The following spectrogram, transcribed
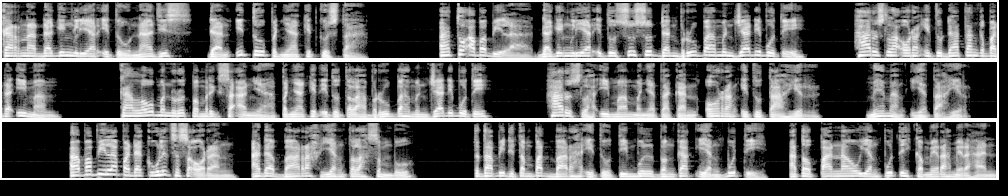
Karena daging liar itu najis dan itu penyakit kusta. Atau apabila daging liar itu susut dan berubah menjadi putih, haruslah orang itu datang kepada imam. Kalau menurut pemeriksaannya penyakit itu telah berubah menjadi putih, haruslah imam menyatakan orang itu tahir. Memang ia tahir. Apabila pada kulit seseorang ada barah yang telah sembuh, tetapi di tempat barah itu timbul bengkak yang putih atau panau yang putih kemerah-merahan,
